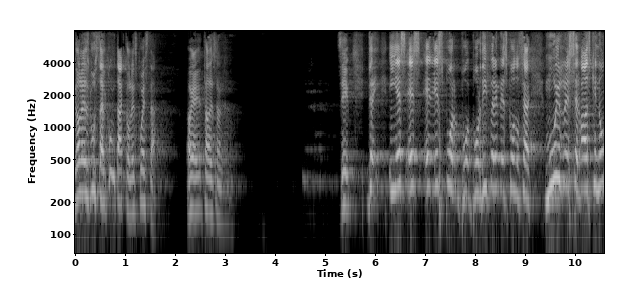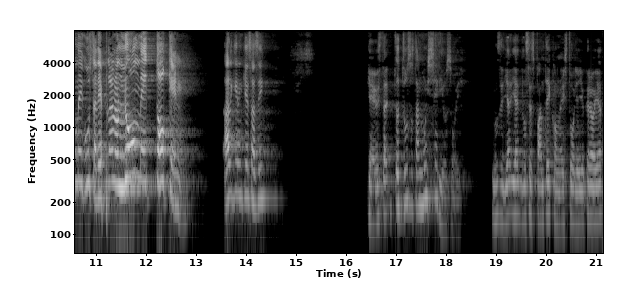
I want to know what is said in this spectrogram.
no les gusta el contacto, les cuesta. Ok, tal vez. Sí, y es, es, es por, por, diferentes cosas, o sea, muy reservados que no me gusta, de plano no me toquen. ¿Alguien que es así? Que todos están muy serios hoy. No sé, ya, los espanté con la historia, yo creo ya.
